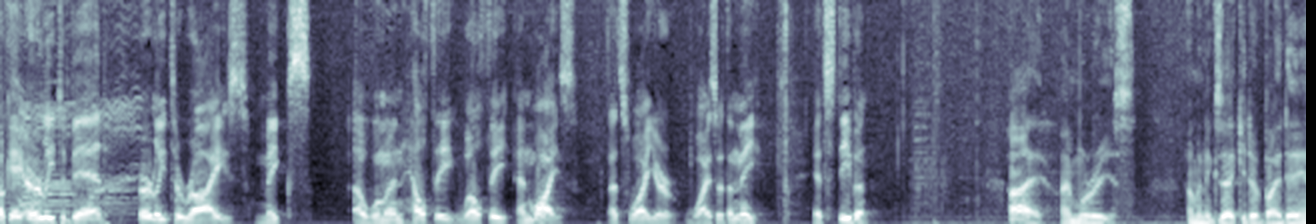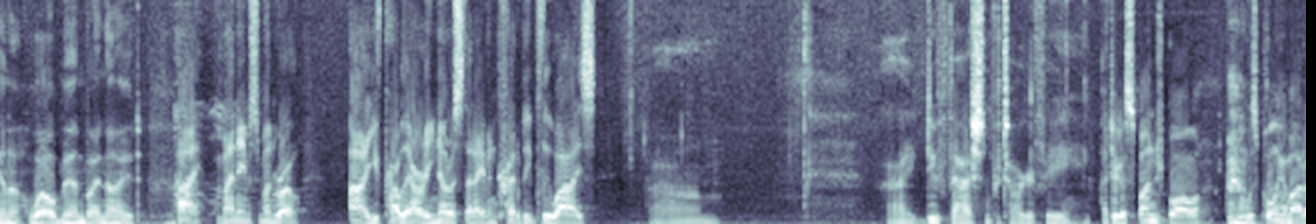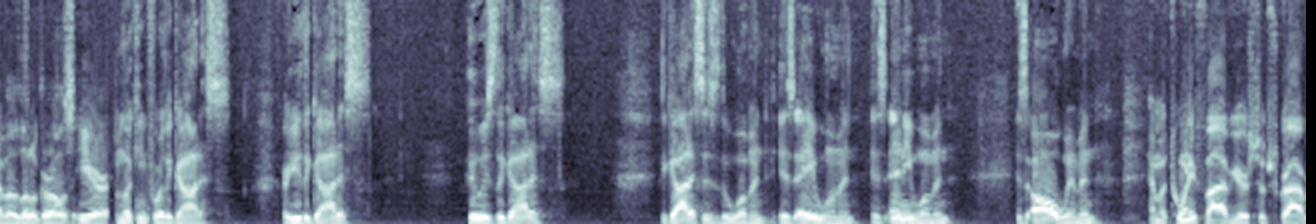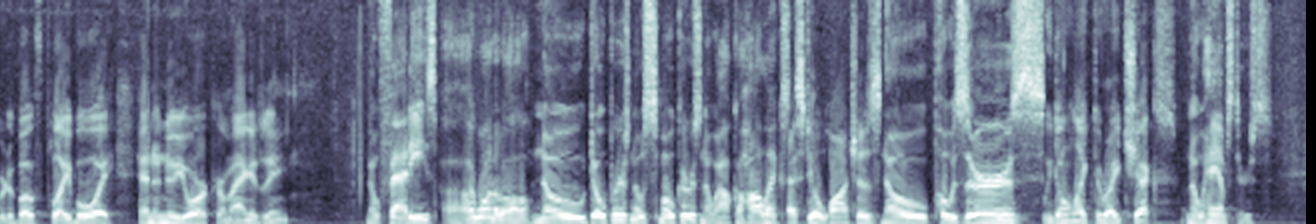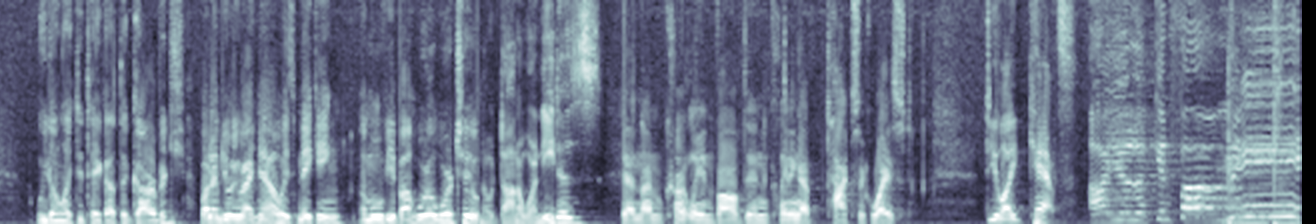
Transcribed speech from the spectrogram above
Okay, early to bed, early to rise makes a woman healthy, wealthy, and wise. That's why you're wiser than me. It's Stephen. Hi, I'm Maurice. I'm an executive by day and a wild man by night. Hi, my name's Monroe. Uh, you've probably already noticed that I have incredibly blue eyes. Um, I do fashion photography. I took a sponge ball, and was pulling him out of a little girl's ear. I'm looking for the goddess. Are you the goddess? Who is the goddess? The goddess is the woman, is a woman, is any woman, is all women. I'm a 25-year subscriber to both Playboy and the New Yorker magazine. No fatties. Uh, I want it all. No dopers, no smokers, no alcoholics. I steal watches. No posers. We don't like to write checks. No hamsters. We don't like to take out the garbage. What I'm doing right now is making a movie about World War II. No Donna Juanitas. And I'm currently involved in cleaning up toxic waste. Do you like cats? Are you looking for me?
